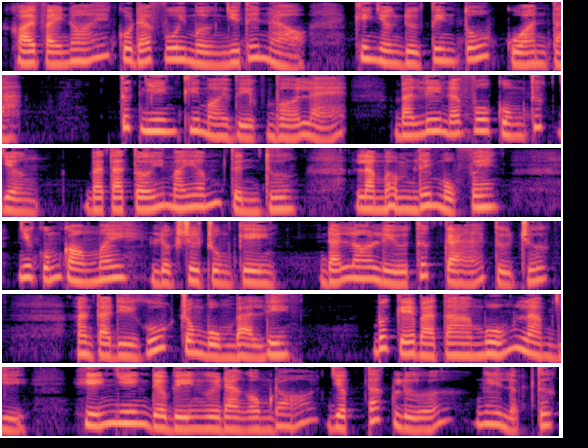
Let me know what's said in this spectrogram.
Khỏi phải nói cô đã vui mừng như thế nào khi nhận được tin tốt của anh ta. Tất nhiên khi mọi việc vỡ lẽ, bà Liên đã vô cùng tức giận. Bà ta tới máy ấm tình thương, làm hầm lên một ven. Nhưng cũng còn may luật sư Trung Kiên đã lo liệu tất cả từ trước. Anh ta đi guốc trong bụng bà Liên Bất kể bà ta muốn làm gì Hiển nhiên đều bị người đàn ông đó Dập tắt lửa ngay lập tức.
